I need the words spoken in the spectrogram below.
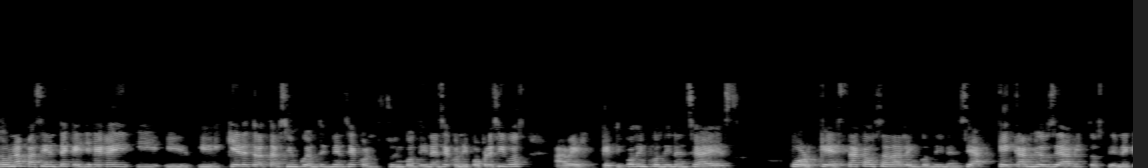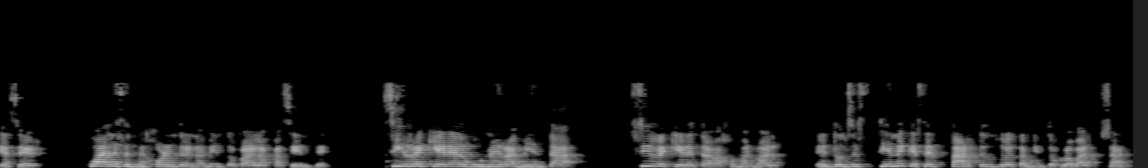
o una paciente que llega y, quiere tratar su incontinencia con su incontinencia con hipopresivos, a ver, ¿qué tipo de incontinencia es? ¿Por qué está causada la incontinencia? ¿Qué cambios de hábitos tiene que hacer? ¿Cuál es el mejor entrenamiento para la paciente? Si requiere alguna herramienta, si requiere trabajo manual, entonces tiene que ser parte de un tratamiento global. O sea,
